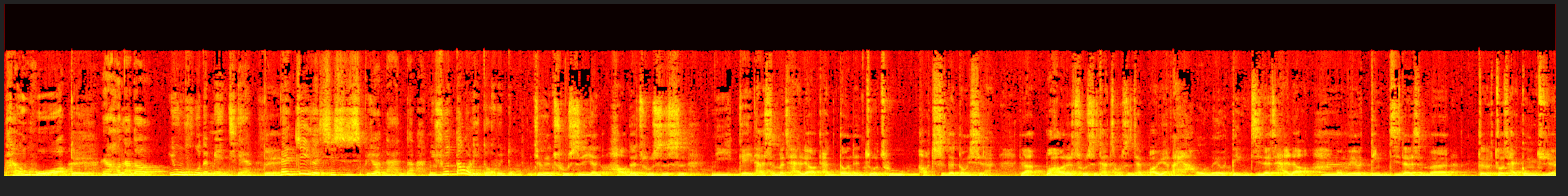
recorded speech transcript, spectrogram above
盘活，对，然后拿到用户的面前，对。但是这个其实是比较难的，你说道理都会懂。就跟厨师一样，好的厨师是你给他什么材料，他都能做出好吃的东西来，对吧？不好的厨师他总是在抱怨，哎呀，我没有顶级的材料，我没有顶级的什么。这个做菜工具，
